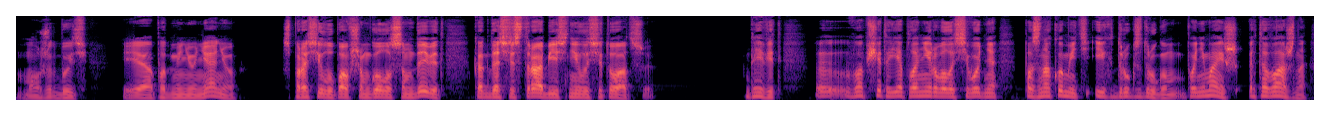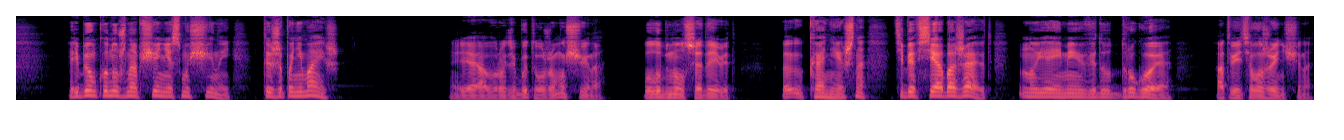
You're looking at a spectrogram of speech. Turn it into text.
«Может быть, я подменю няню?» — спросил упавшим голосом Дэвид, когда сестра объяснила ситуацию. «Дэвид, э, вообще-то я планировала сегодня познакомить их друг с другом, понимаешь? Это важно. Ребенку нужно общение с мужчиной, ты же понимаешь?» «Я вроде бы тоже мужчина», — улыбнулся Дэвид. «Э, «Конечно, тебя все обожают, но я имею в виду другое», — ответила женщина.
